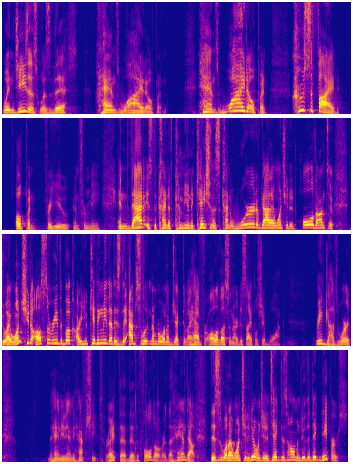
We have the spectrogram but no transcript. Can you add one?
When Jesus was this, hands wide open hands wide open, crucified open for you and for me. And that is the kind of communication, this kind of word of God I want you to hold on to. Do I want you to also read the book? Are you kidding me? That is the absolute number one objective I have for all of us in our discipleship walk. Read God's word the handy dandy half sheet, right? The, the, the fold over, the handout. This is what I want you to do. I want you to take this home and do the dig deepers.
